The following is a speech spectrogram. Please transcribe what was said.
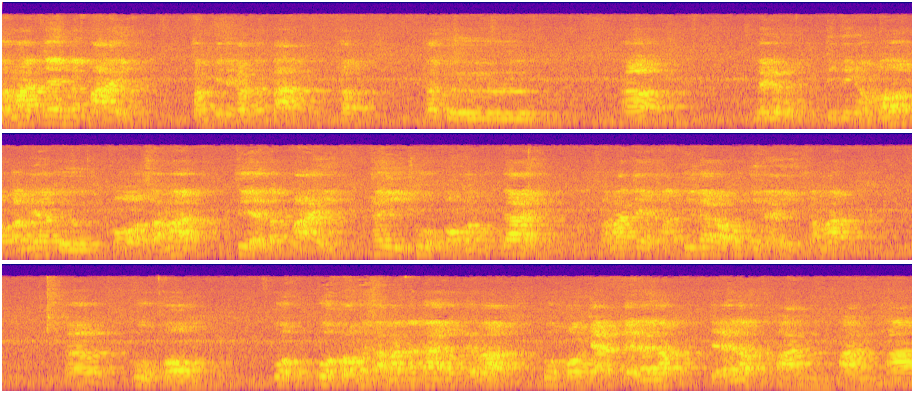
สามารถแจ้งนัดหมายทำกิจกรรมต่างๆครับ ก็คือในระบบจริงๆของเขาตอนนี้คือหมอสามารถที่จะนัดหมายให้ผู้ปกครองมาพบได้ สามารถแจ้งสถานที่ได้ว่าพบที่ไหน สามารถผู้ปกครอง วกผู้ปกครองไม่สามารถนัดได้ครับแต่ว่าผู้ปกครองจะจะได้รับจะได้รับผ่านผ่านทาง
